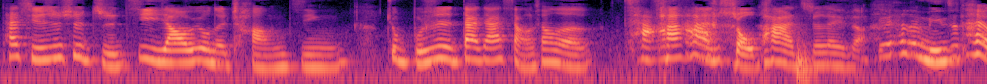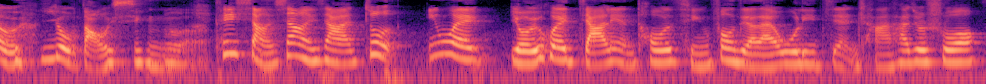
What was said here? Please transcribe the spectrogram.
它其实是指系腰用的长巾，就不是大家想象的擦擦汗手帕之类的。因为它的名字太有诱导性了，可以想象一下，就因为有一回假脸偷情，凤姐来屋里检查，她就说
